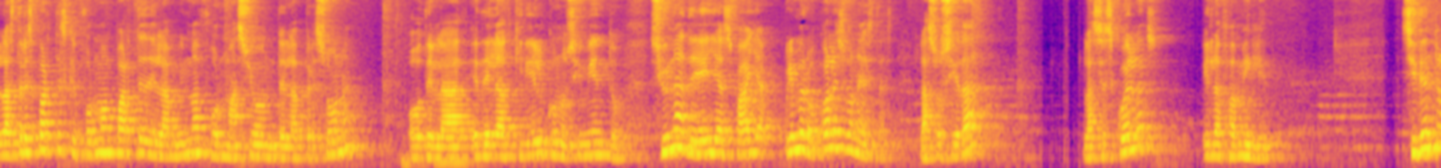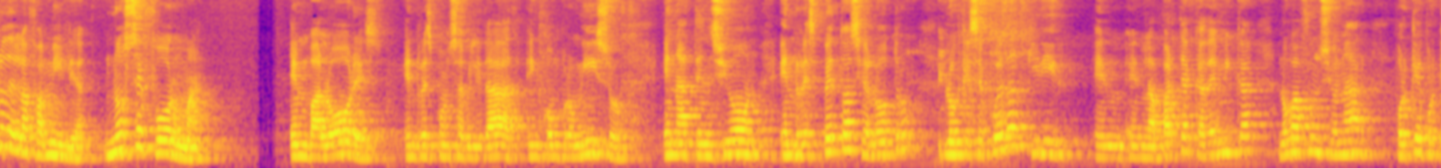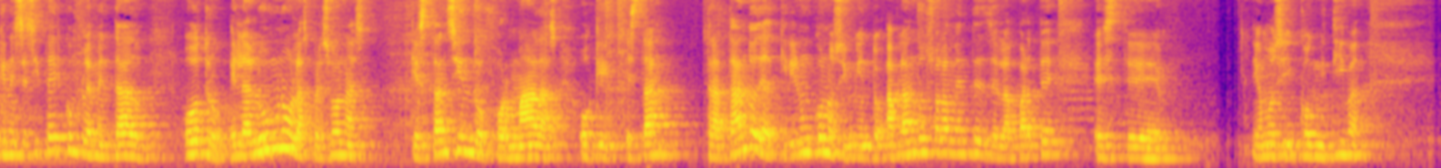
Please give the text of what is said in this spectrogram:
Las tres partes que forman parte de la misma formación de la persona o de la, del adquirir el conocimiento, si una de ellas falla, primero, ¿cuáles son estas? La sociedad, las escuelas y la familia. Si dentro de la familia no se forma en valores, en responsabilidad, en compromiso, en atención, en respeto hacia el otro, lo que se pueda adquirir en, en la parte académica no va a funcionar. ¿Por qué? Porque necesita ir complementado. Otro, el alumno o las personas que están siendo formadas o que están tratando de adquirir un conocimiento, hablando solamente desde la parte, este, digamos, cognitiva,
